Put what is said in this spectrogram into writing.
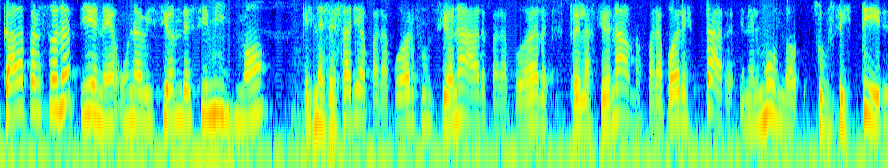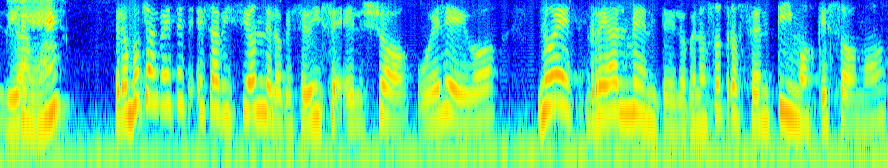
cada persona tiene una visión de sí mismo que es necesaria para poder funcionar, para poder relacionarnos, para poder estar en el mundo, subsistir, digamos. Sí. Pero muchas veces esa visión de lo que se dice el yo o el ego no es realmente lo que nosotros sentimos que somos,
